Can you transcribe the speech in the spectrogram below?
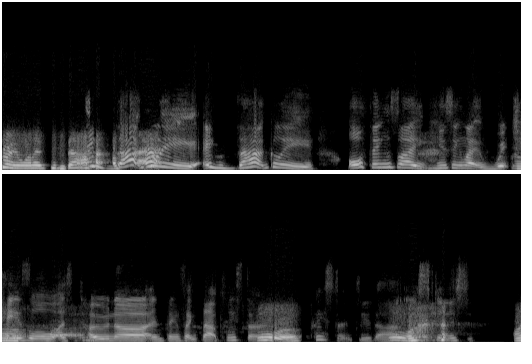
if I wanted to do that. Exactly, exactly. Or things like using like witch Oh. hazel as toner and things like that. Please don't. Ooh. Please don't do that. Ooh. Your skin is Oh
